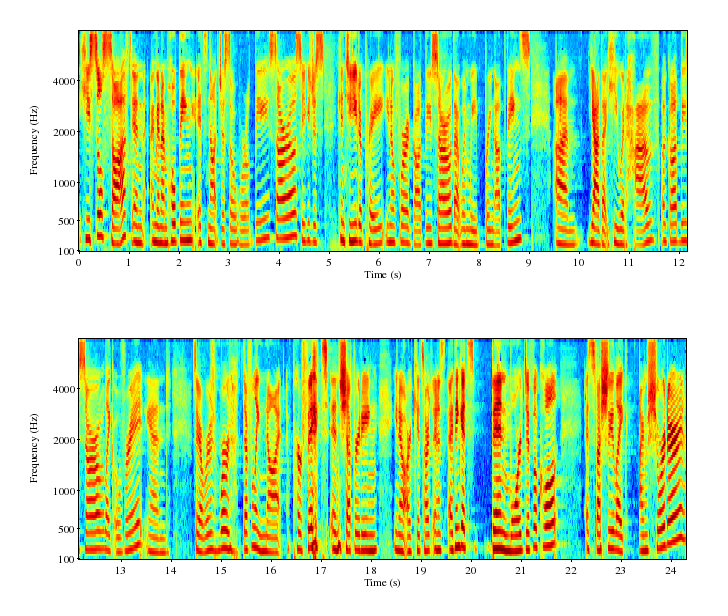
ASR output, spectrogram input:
he's still soft. And I mean, I'm hoping it's not just a worldly sorrow. So you could just continue to pray, you know, for a godly sorrow that when we bring up things, um, yeah, that he would have a godly sorrow like over it. And so yeah, we're, we're definitely not perfect in shepherding, you know, our kids' hearts. And I think it's been more difficult, especially like I'm shorter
